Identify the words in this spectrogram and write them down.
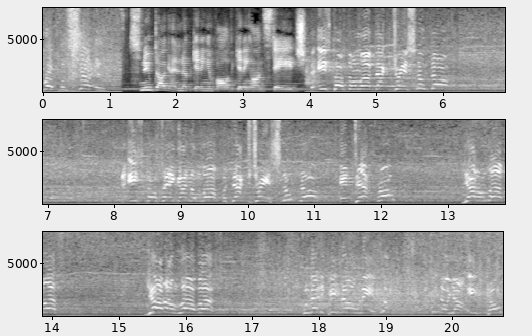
representing. Snoop Dogg ended up getting involved, getting on stage. The East Coast don't love Dr. Dre and Snoop Dogg. The East Coast ain't got no love for Dr. Dre and Snoop Dogg and Death Row. Y'all don't love us. Y'all don't love us. Well, let it be known then. We know y'all East Coast.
